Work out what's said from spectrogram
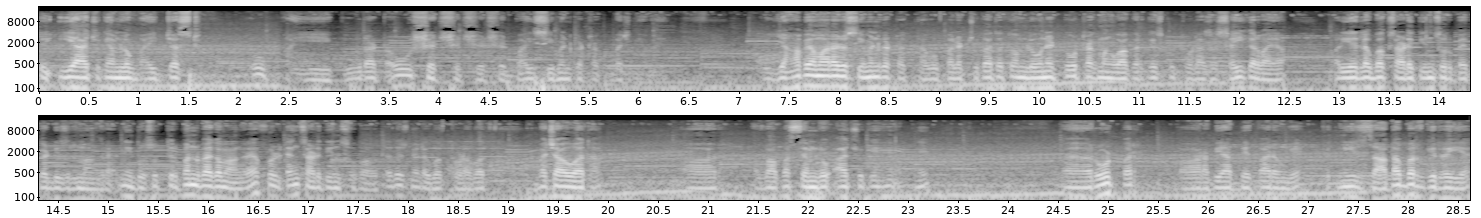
तो ये आ चुके हम लोग भाई जस्ट ओ भाई पूरा, ओ शिट शिट शिट शिट भाई सीमेंट का ट्रक बच गया भाई। यहाँ पे हमारा जो सीमेंट का ट्रक था, वो पलट चुका था तो हम लोगों ने टो ट्रक मंगवा करके इसको थोड़ा सा सही करवाया। और ये लगभग साढ़े तीन सौ रुपये का डीजल मांग रहा है। नहीं, दो सौ तिरपन रुपये का मांग रहा है। फुल टैंक साढ़े तीन सौ का होता है तो इसमें लगभग थोड़ा बहुत बचा हुआ था। और वापस से हम लोग आ चुके हैं अपने रोड पर। और अभी आप देख पा रहे होंगे कितनी ज़्यादा बर्फ़ गिर रही है।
